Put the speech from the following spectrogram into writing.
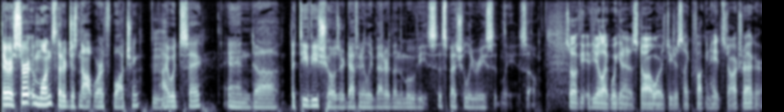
there are certain ones that are just not worth watching, Mhm. I would say. And uh, the TV shows are definitely better than the movies, especially recently. So So if you, if you're like wicked into Star Wars, do you just like fucking hate Star Trek or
